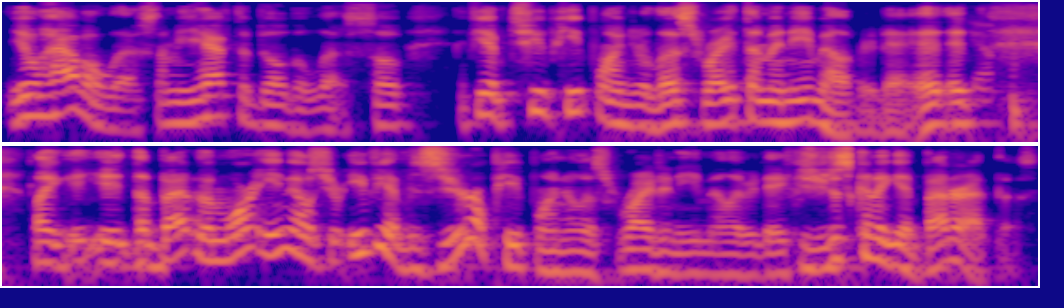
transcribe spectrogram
You'll have a list. I mean, you have to build a list. So if you have two people on your list, write them an email every day. It, it Yeah. like it, the better, the more emails you. If you have zero people on your list, write an email every day because you're just going to get better at this.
